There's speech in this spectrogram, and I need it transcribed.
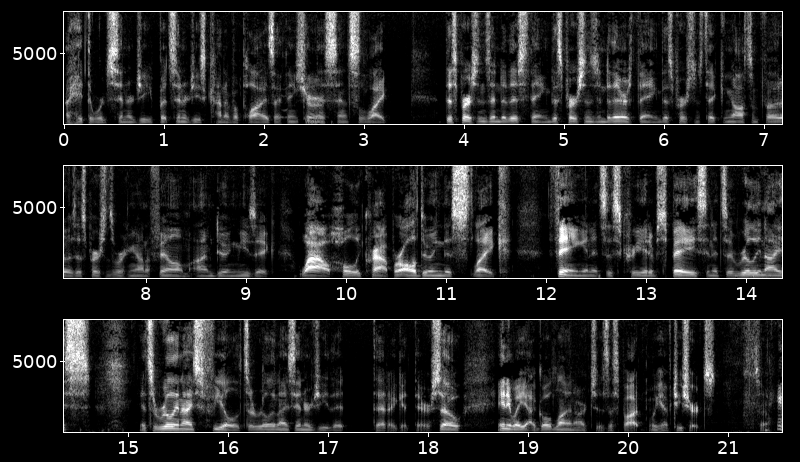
I hate the word synergy, but synergies kind of applies, I think, Sure. in this sense of like this person's into this thing, this person's into their thing, this person's taking awesome photos, this person's working on a film, I'm doing music. Wow, holy crap, we're all doing this like thing and it's this creative space and it's a really nice it's a really nice feel. It's a really nice energy that that I get there. So anyway, yeah, Gold Lion Arts is a spot. We have t-shirts. So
